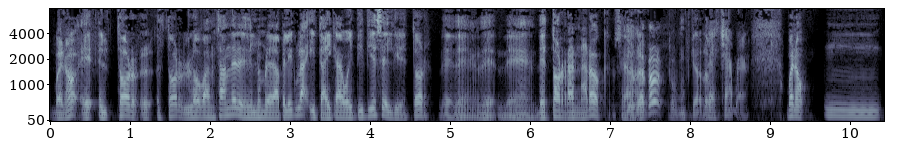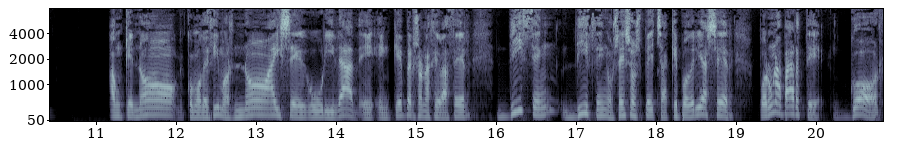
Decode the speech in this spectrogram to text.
Bueno, eh, el Thor, Thor Love and Thunder es el nombre de la película y Taika Waititi es el director de, de, de, Thor Ragnarok. O sea, Claro. bueno, mm, aunque no, como decimos, no hay seguridad en, en qué personaje va a hacer, dicen, dicen, o se sospecha que podría ser, por una parte, Gore,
